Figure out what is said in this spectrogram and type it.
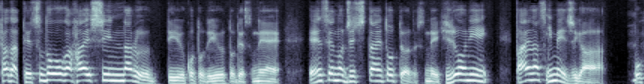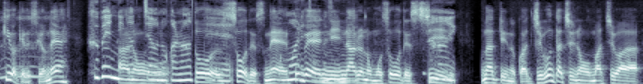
ただ、鉄道が廃止になるっていうことで言うとですね、沿線の自治体にとってはですね、非常にマイナスイメージが大きいわけですよね。不便になっちゃうのかなってそうですね。不便になるのもそうですし、はい。なんていうのか、自分たちの街は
